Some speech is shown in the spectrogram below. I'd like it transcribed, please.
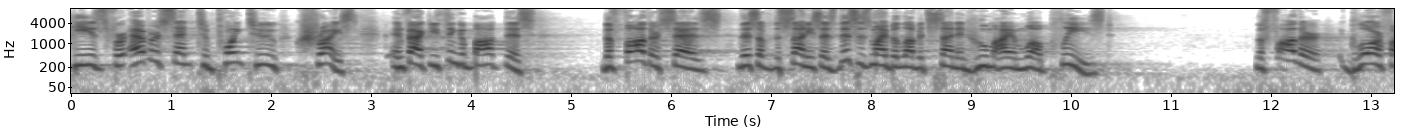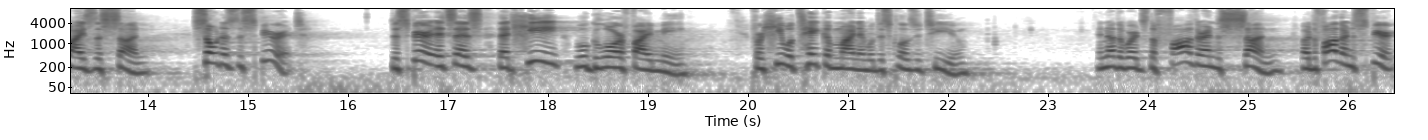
He is forever sent to point to Christ. In fact, you think about this. The Father says this of the Son. He says, This is my beloved Son in whom I am well pleased. The Father glorifies the Son. So does the Spirit. The Spirit, it says that He will glorify me, for He will take of mine and will disclose it to you. In other words, the Father and the Son, or the Father and the Spirit,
